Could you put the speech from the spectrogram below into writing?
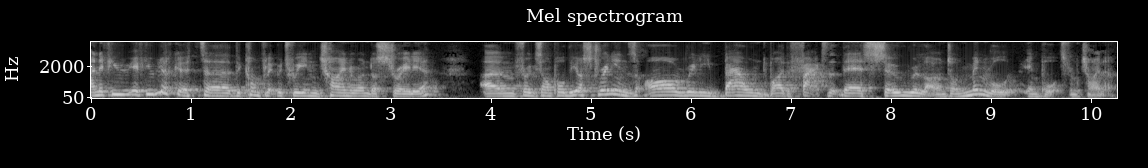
And if you if you look at uh, the conflict between China and Australia, um, for example, the Australians are really bound by the fact that they're so reliant on mineral imports from China.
